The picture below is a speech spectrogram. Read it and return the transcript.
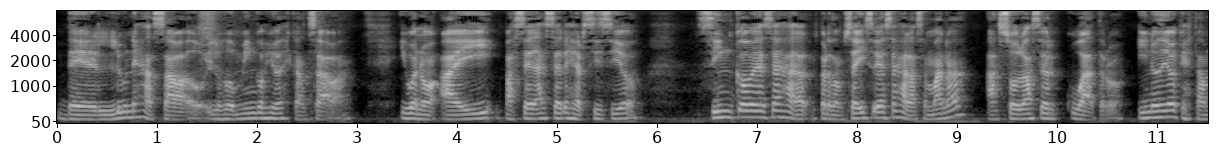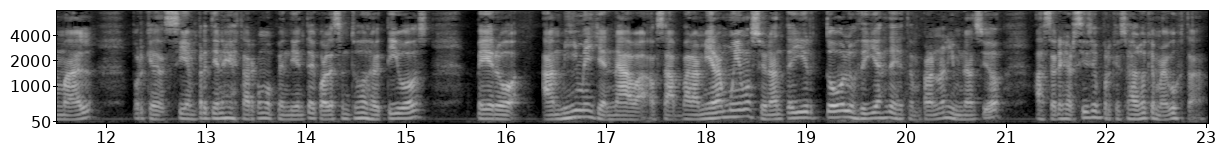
de lunes a sábado y los domingos yo descansaba. Y bueno, ahí pasé de hacer ejercicio cinco veces, perdón, seis veces a la semana a solo hacer cuatro. Y no digo que está mal, porque siempre tienes que estar como pendiente de cuáles son tus objetivos, pero a mí me llenaba. O sea, para mí era muy emocionante ir todos los días desde temprano al gimnasio a hacer ejercicio porque eso es algo que me gusta.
